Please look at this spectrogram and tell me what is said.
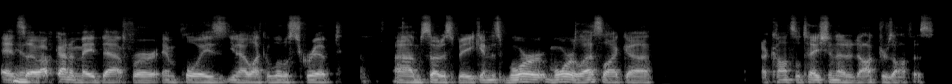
And Yeah. so I've kind of made that for employees, you know, like a little script, um, so to speak. And it's more more or less like a a consultation at a doctor's office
